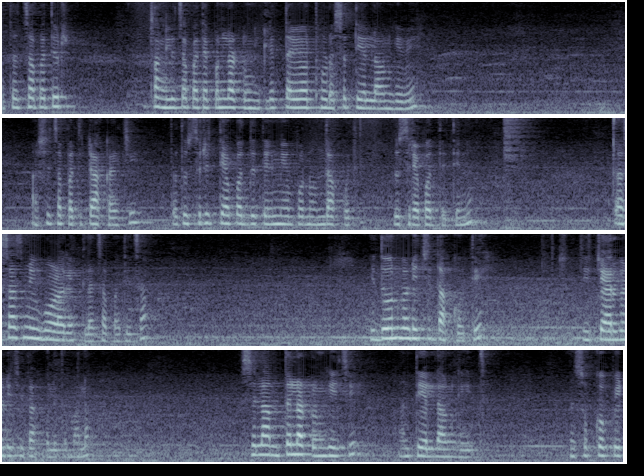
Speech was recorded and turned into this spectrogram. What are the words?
आता चपातीवर चांगली चपात्या पण लाटून घेतले तव्यावर थोडंसं तेल लावून घेऊया. अशी चपाती टाकायची. तर दुसरी त्या पद्धतीने मी बनवून दाखवते दुसऱ्या पद्धतीनं. तसाच मी गोळा घेतला चपातीचा. ही दोन घडीची दाखवते. ती चार घडीची दाखवली तुम्हाला. असं लांबतं लाटून घ्यायची आणि तेल लावून घ्यायचं. सुकं पीठ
